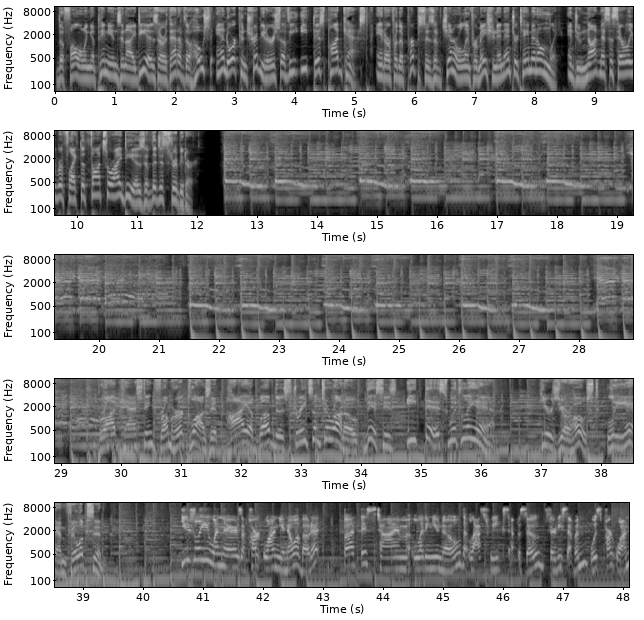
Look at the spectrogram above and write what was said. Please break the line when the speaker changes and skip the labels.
The following opinions and ideas are that of the host and or contributors of the Eat This podcast and are for the purposes of general information and entertainment only and do not necessarily reflect the thoughts or ideas of the distributor. Broadcasting from her closet high above the streets of Toronto, this is Eat This with Leanne. Here's your host, Leanne Phillipson.
Usually, when there's a part one, you know about it. But this time, letting you know that last week's episode 37 was part one.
